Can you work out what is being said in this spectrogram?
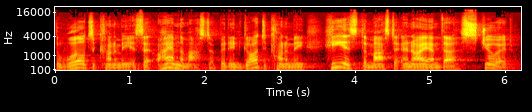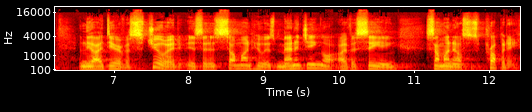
the world's economy is that I am the master, but in God's economy, He is the master and I am the steward. And the idea of a steward is that it's someone who is managing or overseeing someone else's property.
